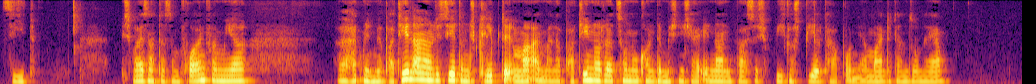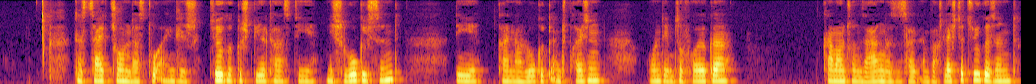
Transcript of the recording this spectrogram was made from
sieht. Ich weiß noch, dass ein Freund von mir hat mit mir Partien analysiert und ich klebte immer an meiner Partienotation und konnte mich nicht erinnern, was ich wie gespielt habe. Und er meinte dann so, naja, das zeigt schon, dass du eigentlich Züge gespielt hast, die nicht logisch sind, die keiner Logik entsprechen und demzufolge kann man schon sagen, dass es halt einfach schlechte Züge sind.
